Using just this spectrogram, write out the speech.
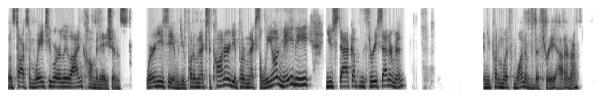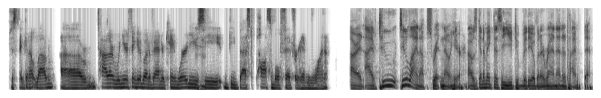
Let's talk some way too early line combinations. Where do you see him? Do you put him next to Connor? Do you put him next to Leon? Maybe you stack up the three centermen and you put him with one of the three. I don't know. Just thinking out loud. Uh, Tyler, when you're thinking about Evander Kane, where do you mm-hmm. see the best possible fit for him in the lineup? All right, I have two two lineups written out here. I was going to make this a YouTube video, but I ran out of time today.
